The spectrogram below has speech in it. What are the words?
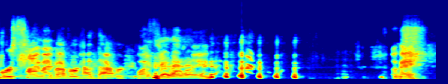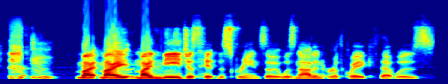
first time I've ever had that request in my life. Okay. My my my knee just hit the screen, so it was not an earthquake. That was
